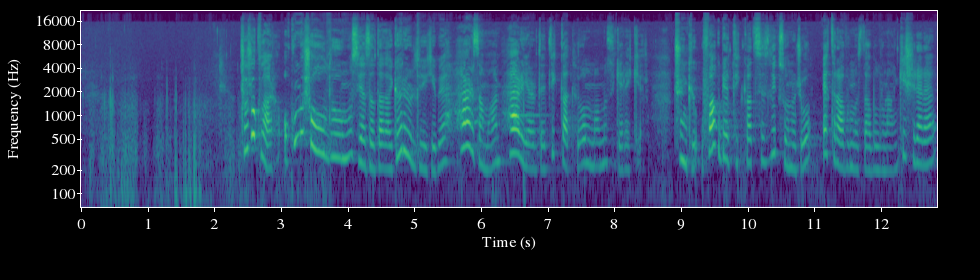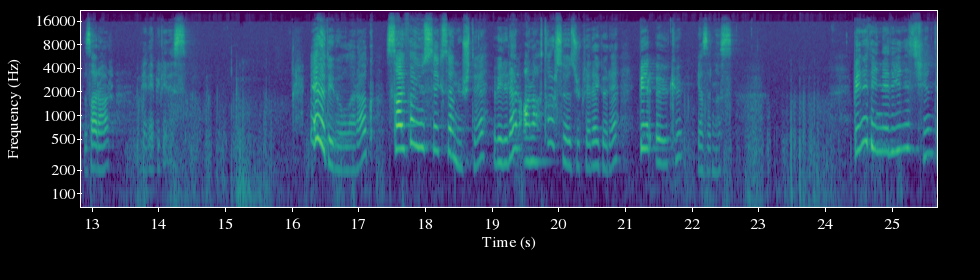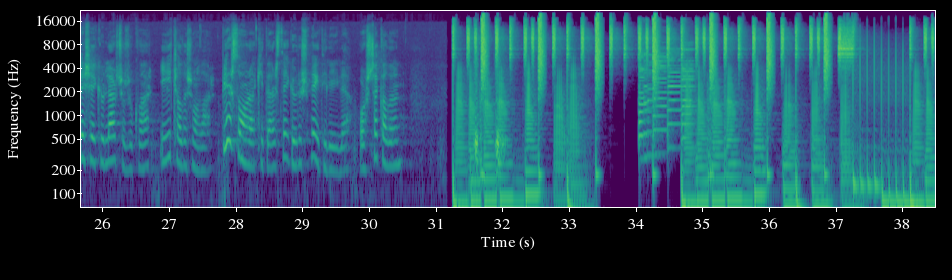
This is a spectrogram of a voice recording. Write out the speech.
Çocuklar, okumuş olduğumuz yazıda da görüldüğü gibi her zaman her yerde dikkatli olmamız gerekir. Çünkü ufak bir dikkatsizlik sonucu etrafımızda bulunan kişilere zarar verebiliriz. El ödevi olarak sayfa 183'te verilen anahtar sözcüklere göre bir öykü yazınız. Beni dinlediğiniz için teşekkürler çocuklar. İyi çalışmalar. Bir sonraki derste görüşmek dileğiyle. Hoşçakalın.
